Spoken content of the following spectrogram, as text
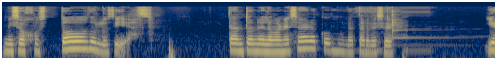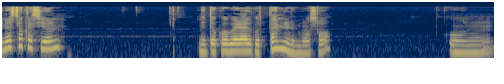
mis ojos todos los días, tanto en el amanecer como el atardecer. Y en esta ocasión me tocó ver algo tan hermoso, con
